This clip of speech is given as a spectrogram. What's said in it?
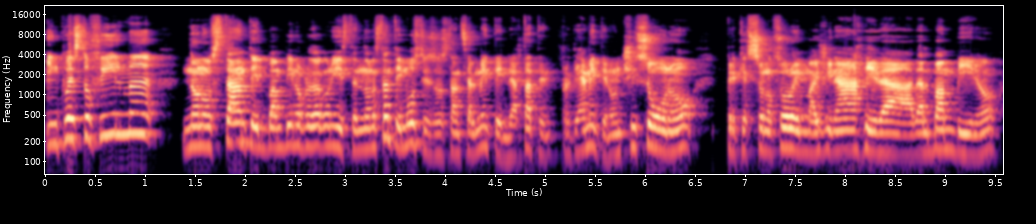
In questo film, nonostante il bambino protagonista e nonostante i mostri sostanzialmente in realtà te- praticamente non ci sono, perché sono solo immaginati da- dal bambino,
